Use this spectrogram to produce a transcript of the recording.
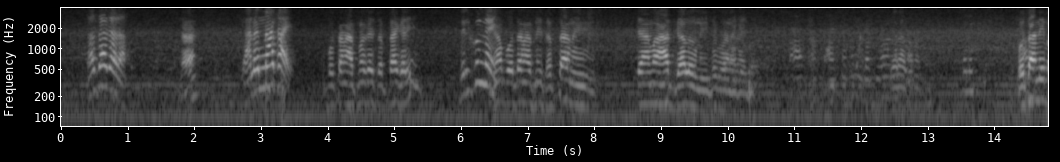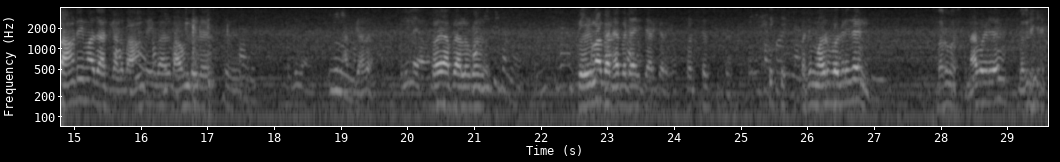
દાદા. દાદા આનંદ ના થાય. પોતાના હાથમાં કઈ સત્તા કરી? બિલકુલ નહીં. પોતાના હાથની સત્તા નહીં ત્યાં આમાં હાથ ગાલો નહીં ભગવાન કહે પોતાની બાઉન્ડ્રી માં જ હાથ ગાલો બાઉન્ડ્રી બાઉન્ડ્રી હાથ ગાલો. આપડા લોકો બેઠા બેઠા વિચાર કરે? પછી મોડું બગડી જાય ને. બરોબર ના બગડી જાય? બગડી જાય.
